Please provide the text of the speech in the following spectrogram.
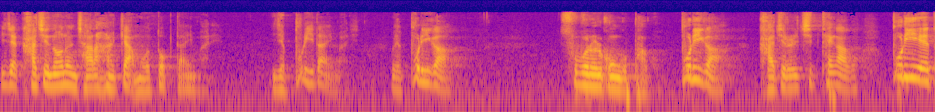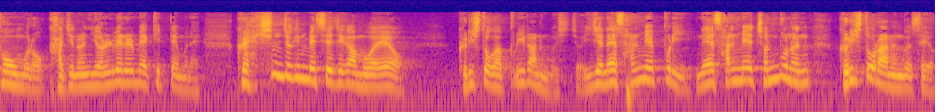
이제 가지 너는 자랑할 게 아무것도 없다 이 말이에요. 이제 뿌리다 이 말이에요. 왜 뿌리가 수분을 공급하고 뿌리가 가지를 지탱하고 뿌리의 도움으로 가지는 열매를 맺기 때문에 그 핵심적인 메시지가 뭐예요? 그리스도가 뿌리라는 것이죠. 이제 내 삶의 뿌리, 내 삶의 전부는 그리스도라는 것이에요.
